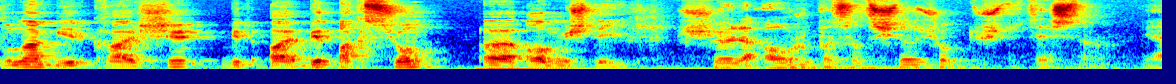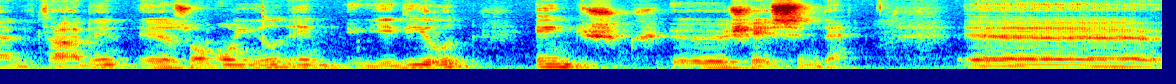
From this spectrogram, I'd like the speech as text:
buna bir karşı bir bir aksiyon e, almış değil. Şöyle Avrupa satışları çok düştü Tesla'nın. Yani tarihin e, son 10 yılın en 7 yılın en düşük e, şeysinde. E,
